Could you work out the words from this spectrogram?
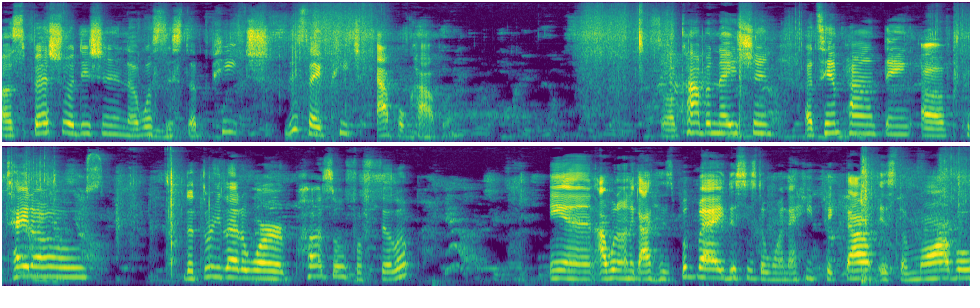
a special edition of what's this? The peach. This a peach apple cobbler. So a combination, a 10 pound thing of potatoes, the three letter word puzzle for Philip. And I went on and got his book bag. This is the one that he picked out. It's the Marvel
